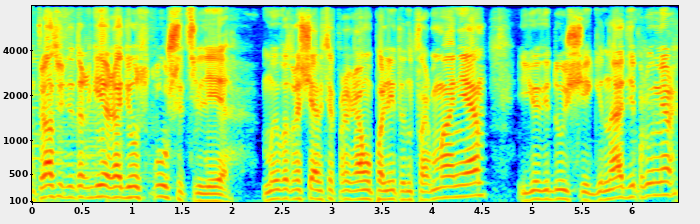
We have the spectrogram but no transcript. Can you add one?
Здравствуйте, дорогие радиослушатели. Мы возвращаемся в программу «Политинформания». Ее ведущие Геннадий Брумер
